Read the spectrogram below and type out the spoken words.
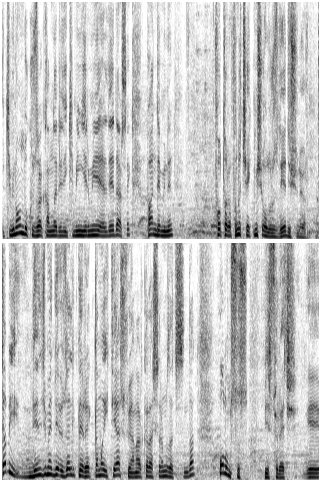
2019 rakamları ile 2020'yi elde edersek pandeminin fotoğrafını çekmiş oluruz diye düşünüyorum. Tabii denizci medya özellikle reklama ihtiyaç duyan arkadaşlarımız açısından olumsuz bir süreç. Ee,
